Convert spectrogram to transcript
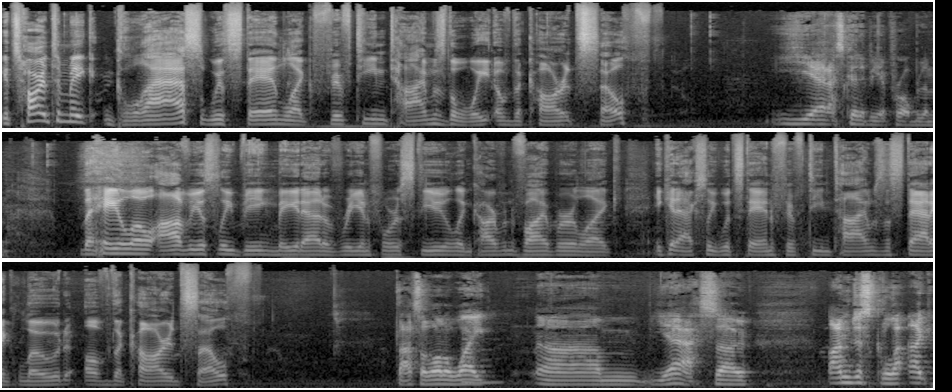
it's hard to make glass withstand like 15 times the weight of the car itself. Yeah, that's going to be a problem. The Halo obviously being made out of reinforced steel and carbon fiber, like it can actually withstand 15 times the static load of the car itself. That's a lot of weight. Um, yeah, so I'm just glad. Like,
